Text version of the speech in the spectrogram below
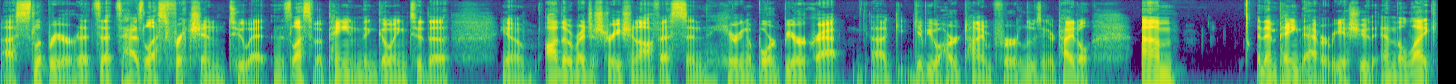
uh, slipperier, that's, that has less friction to it, and it's less of a pain than going to the you know auto registration office and hearing a bored bureaucrat uh, give you a hard time for losing your title. Um, and then paying to have it reissued and the like.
